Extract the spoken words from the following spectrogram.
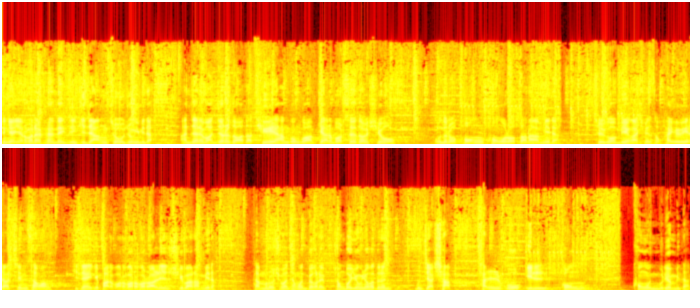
승객 여러분의 팬댕진 기장 조우종입니다. 안전에 완전을 더하다 티웨이 항공과 함께하는 벌써 8시호 오늘은 홍콩으로 떠납니다. 즐거운 비행하시면서 화요일 아침 상황 기장에게 바로바로 바로 바로 알려주시기 바랍니다. 단문 50원 장문병원의 정보 이용료가 드는 문자 샵 8910 콩은 무료입니다.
